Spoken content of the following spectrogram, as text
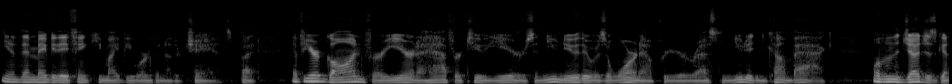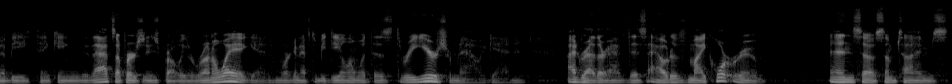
you know, then maybe they think you might be worth another chance. But if you're gone for a year and a half or two years and you knew there was a warrant out for your arrest and you didn't come back, well, then the judge is going to be thinking that that's a person who's probably going to run away again, and we're going to have to be dealing with this three years from now again. And I'd rather have this out of my courtroom. And so sometimes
